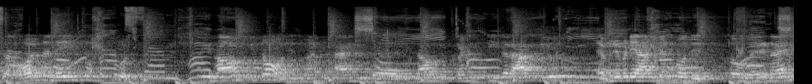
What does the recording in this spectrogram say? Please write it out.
the, all the names of the fruits. So you have to know this one and uh, now when teacher asks you, everybody answered for this. So very nice.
